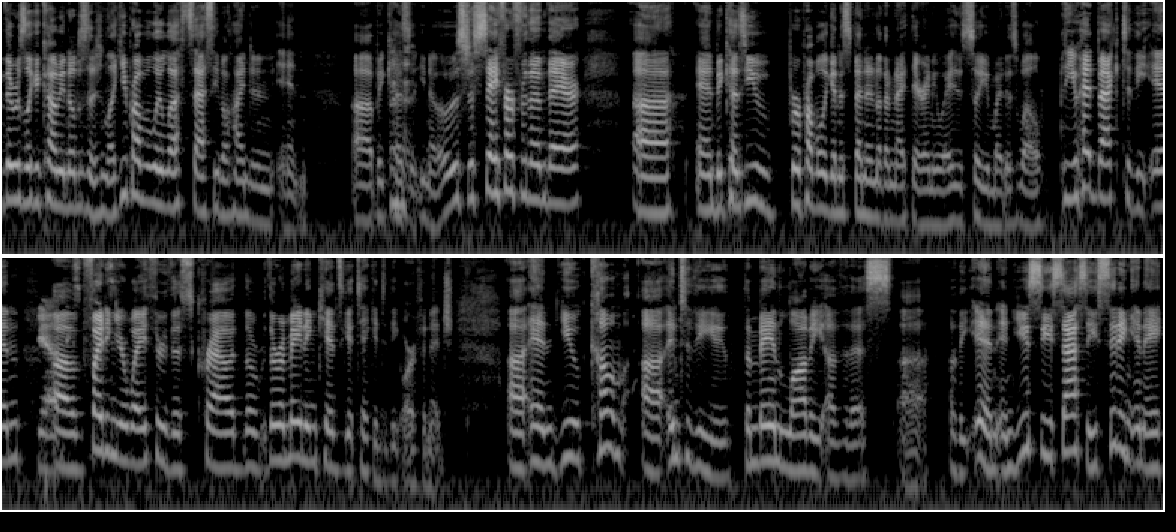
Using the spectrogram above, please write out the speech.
there was like a communal decision like you probably left sassy behind in an inn uh, because you know it was just safer for them there uh, and because you were probably going to spend another night there anyway so you might as well. You head back to the inn Yeah, uh, fighting your way through this crowd. The, the remaining kids get taken to the orphanage uh, and you come uh, into the the main lobby of this uh, of the inn, and you see Sassy sitting in a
